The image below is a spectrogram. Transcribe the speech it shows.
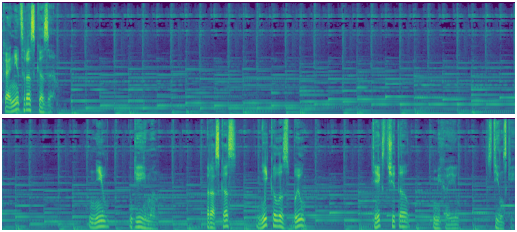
Конец рассказа. Нил Гейман. Рассказ Николас был. Текст читал Михаил Стинский.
